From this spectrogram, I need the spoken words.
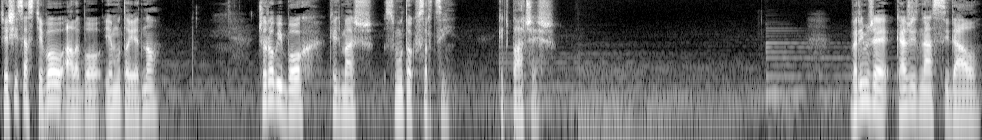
Teší sa s tebou, alebo je mu to jedno? Čo robí Boh, keď máš smutok v srdci, keď pláčeš? Verím, že každý z nás si dal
